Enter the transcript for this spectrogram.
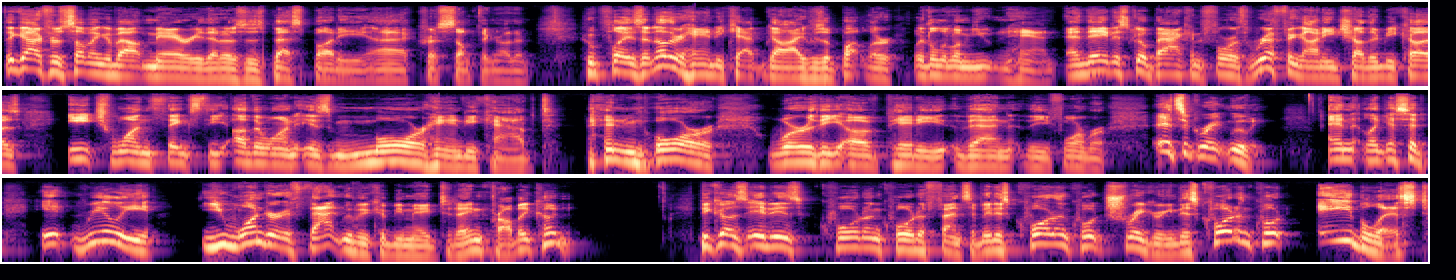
The guy from Something About Mary that was his best buddy, uh, Chris something or other, who plays another handicapped guy who's a butler with a little mutant hand. And they just go back and forth riffing on each other because each one thinks the other one is more handicapped and more worthy of pity than the former. It's a great movie. And like I said, it really, you wonder if that movie could be made today and probably couldn't because it is quote unquote offensive. It is quote unquote triggering. It is quote unquote ableist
